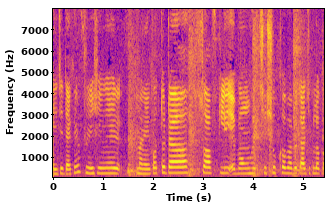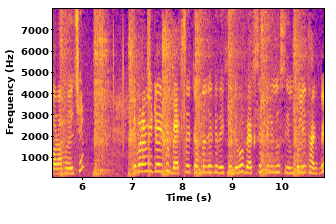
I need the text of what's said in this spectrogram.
এই যে দেখেন ফিনিশিংয়ের মানে কতটা সফটলি এবং হচ্ছে সূক্ষ্মভাবে কাজগুলো করা হয়েছে। এবার আমি এটা একটু ব্যাক সাইডটা আপনাদেরকে দেখিয়ে দেবো। ব্যাক সাইডটা কিন্তু সিম্পলই থাকবে।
